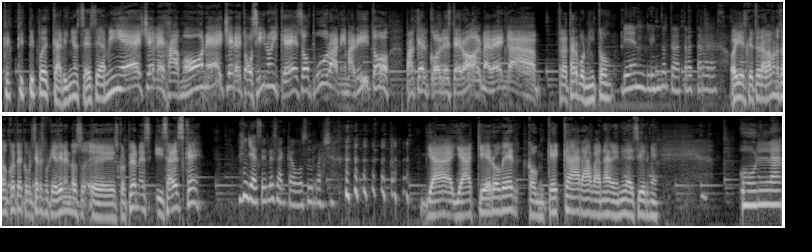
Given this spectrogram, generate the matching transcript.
¿Qué, qué tipo de cariño es ese? A mí échele jamón, échele tocino y queso, puro animalito, para que el colesterol me venga a tratar bonito. Bien lindo te va a tratar, ¿verdad? Oye, escritura, vámonos a un corte de comerciales porque vienen los eh, escorpiones. ¿Y sabes qué? ya se les acabó su racha. Ya, ya quiero ver con qué cara van a venir a decirme. Hola.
